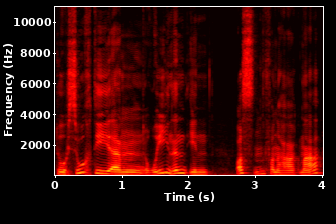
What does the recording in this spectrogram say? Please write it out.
Durchsucht die ähm, Ruinen im Osten von Hagmar,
